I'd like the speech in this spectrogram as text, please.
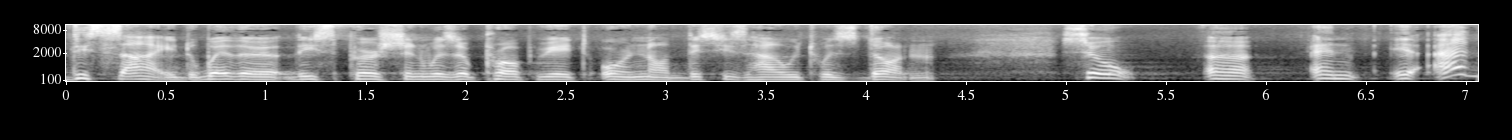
decide whether this person was appropriate or not. This is how it was done. So, uh, and add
